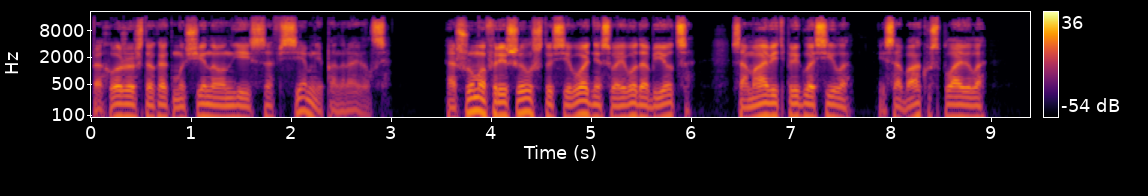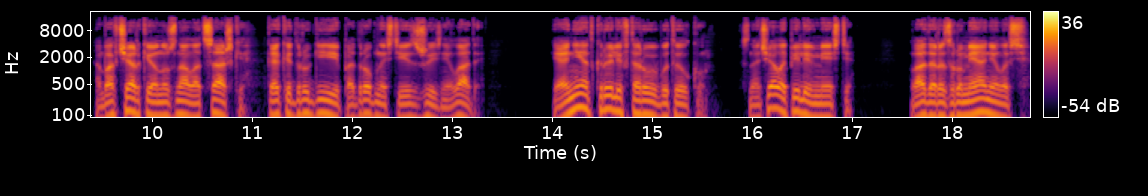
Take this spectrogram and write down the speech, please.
Похоже, что как мужчина он ей совсем не понравился. А Шумов решил, что сегодня своего добьется. Сама ведь пригласила и собаку сплавила. Об овчарке он узнал от Сашки, как и другие подробности из жизни Лады. И они открыли вторую бутылку. Сначала пили вместе. Лада разрумянилась,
